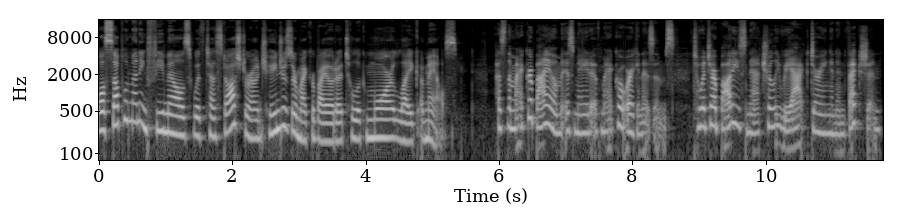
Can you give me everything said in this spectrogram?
while supplementing females with testosterone changes their microbiota to look more like a male's. As the microbiome is made of microorganisms to which our bodies naturally react during an infection,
